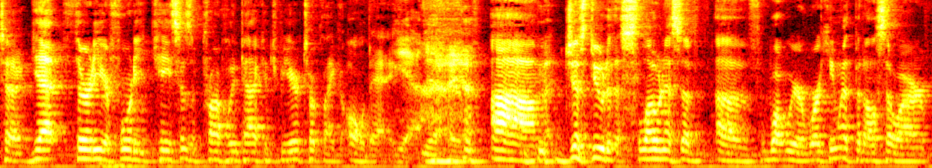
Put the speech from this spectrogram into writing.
to get 30 or 40 cases of properly packaged beer took like all day Yeah. Yeah, yeah. um, just due to the slowness of, of what we were working with, but also our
